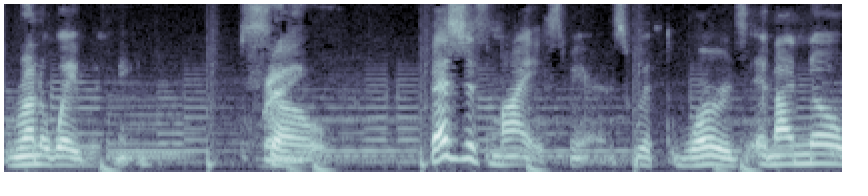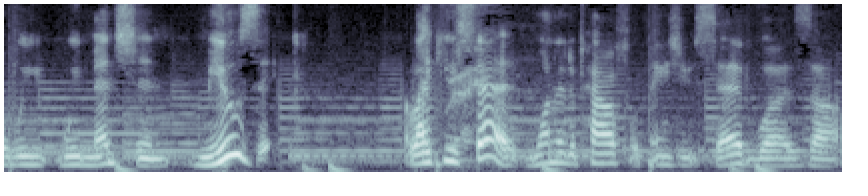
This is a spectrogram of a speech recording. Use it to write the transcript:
run away with me. So that's just my experience with words. And I know we we mentioned music. Like you Right. said, one of the powerful things you said was, um,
